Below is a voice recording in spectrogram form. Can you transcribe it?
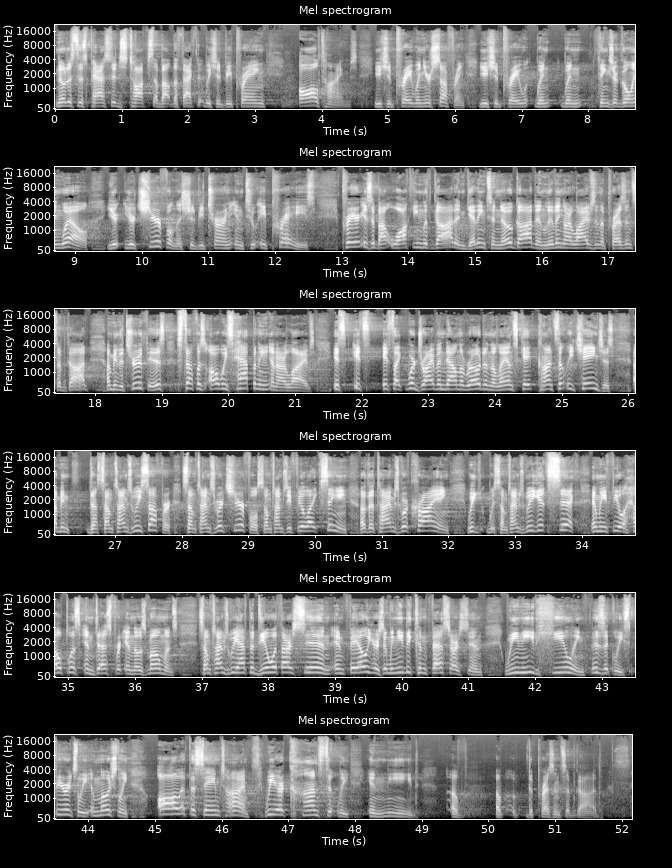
Notice this passage talks about the fact that we should be praying all times. You should pray when you're suffering. You should pray when, when things are going well. Your, your cheerfulness should be turned into a praise. Prayer is about walking with God and getting to know God and living our lives in the presence of God. I mean, the truth is, stuff is always happening in our lives. It's, it's, it's like we're driving down the road and the landscape constantly changes. I mean, the, sometimes we suffer, sometimes we're cheerful, sometimes we feel like singing, other times we're crying. We, we, sometimes we get sick and we feel helpless and desperate in those moments. Sometimes we have to deal with our sin and failures and we need to confess our sin. We need healing physically, spiritually, emotionally, all at the same time. We are constantly in need of, of, the presence of God.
